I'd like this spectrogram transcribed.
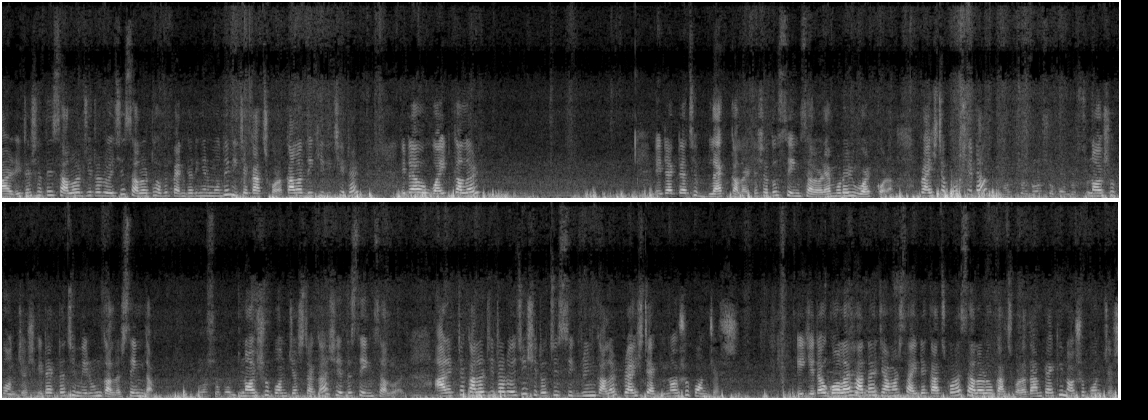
আর এটার সাথে সালোয়ার যেটা রয়েছে সালোয়ারটা হবে প্যান কাটিংয়ের মধ্যে নিচে কাজ করা। কালার দেখিয়ে দিচ্ছি এটার এটা হোয়াইট কালার এটা একটা আছে ব্ল্যাক কালার এটার সাথেও সেম সালোয়ার এমব্রয়ডারি ওয়ার্ক করা। প্রাইসটা পড়ছে এটা? মাত্র 950 নয়শো পঞ্চাশ। এটা একটা আছে মেরুন কালার সেম দাম। 950 নয়শো পঞ্চাশ টাকা সেটা সেম সালোয়ার। আর একটা কালার যেটা রয়েছে সেটা হচ্ছে সি গ্রিন কালার প্রাইসটা একই নয়শো পঞ্চাশ। এই যেটাও গলায় হাতায় জামার সাইডে কাজ করা স্যালারও কাজ করা। দামটা একই নশো পঞ্চাশ।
